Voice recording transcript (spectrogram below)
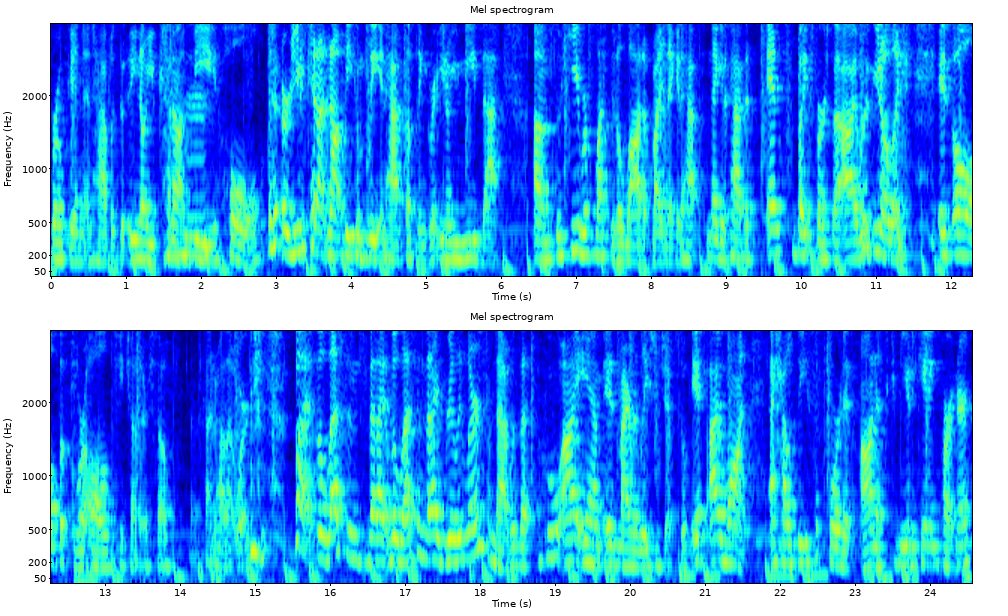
broken and have a good, you know, you cannot be whole or you cannot not be complete and have something great. You know, you need that. Um, so he reflected a lot of my negative ha- negative habits and vice versa. I was, you know, like it's all, but we're all each other. So that's kind of how that worked. but the lessons that I, the lesson that I really learned from that was that who I am is my relationship. So if I want a healthy, supportive, honest, communicating partner,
